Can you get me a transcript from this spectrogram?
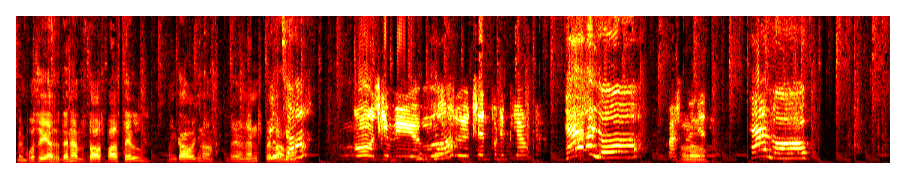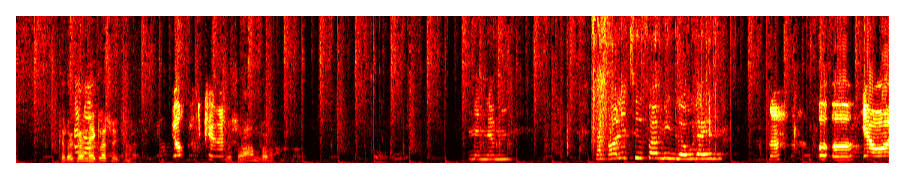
Men prøv at se, altså den her, den står også bare stille. Den gør jo ikke noget. Det er jo en anden spiller, eller Åh, skal vi uh, mødes uh, tæt på det bjerg? Hallo! Bare Hallo. Hallo! Kan du ikke høre Niklas, Victor? Jo, det kan man. Det svarer ham dog. Men øhm, der går lidt tid før min loader ind. Nå. Åh, uh, uh. Jeg er over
